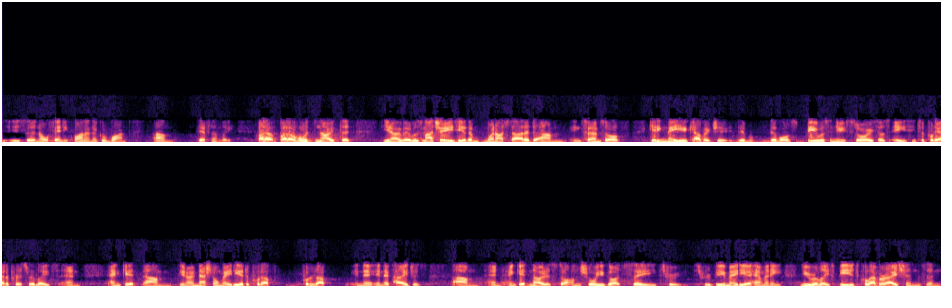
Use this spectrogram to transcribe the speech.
is an authentic one and a good one, um, definitely. But uh, but I would note that you know it was much easier than when I started um, in terms of getting media coverage. There, there was beer was a news story, so it was easy to put out a press release and and get um, you know national media to put up put it up in their in their pages um, and and get noticed. I'm sure you guys see through through beer media how many new release beers collaborations and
